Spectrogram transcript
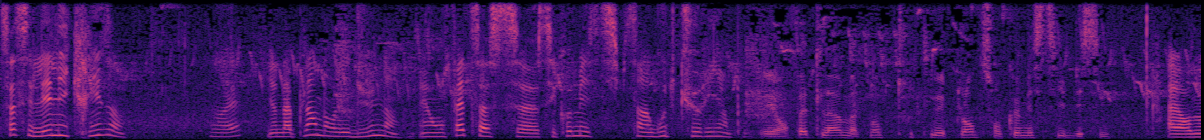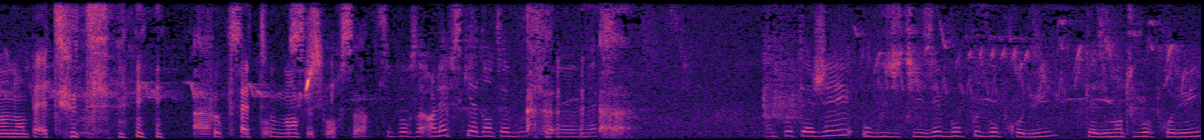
Ça c'est de l'hélicryse. Ouais. Il y en a plein dans les dunes. Et en fait ça, ça- c'est comestible, c'est un goût de curry un peu. Et en fait, là, maintenant, toutes les plantes sont comestibles ici. Alors non, non, pas toutes. Ah, Faut pas tout pour- manger. C'est pour ça. C'est pour ça. Enlève ce qu'il y a dans ta bouche, euh, Max. Un potager où vous utilisez beaucoup de vos produits, quasiment tous vos produits.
